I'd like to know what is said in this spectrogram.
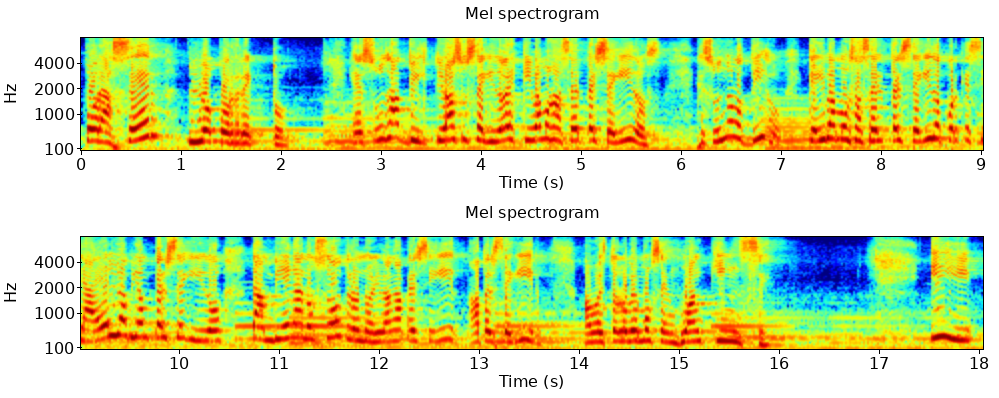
por hacer lo correcto. Jesús advirtió a sus seguidores que íbamos a ser perseguidos. Jesús no nos dijo que íbamos a ser perseguidos porque si a él lo habían perseguido, también a nosotros nos iban a perseguir, a perseguir. Vamos, esto lo vemos en Juan 15. Y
